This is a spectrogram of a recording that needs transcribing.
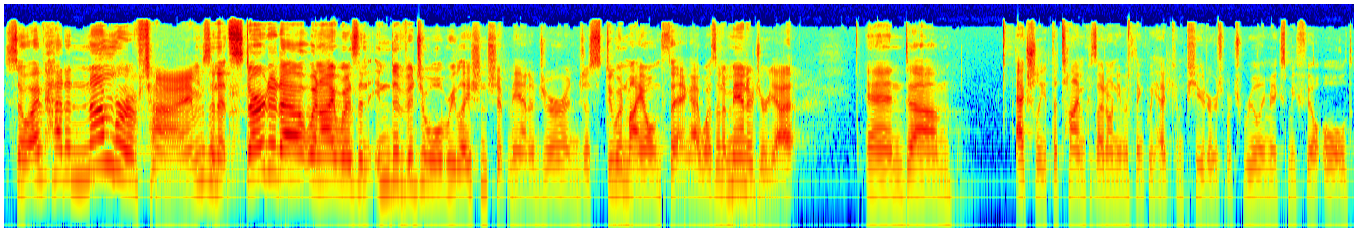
So I've had a number of times, and it started out when I was an individual relationship manager and just doing my own thing. I wasn't a manager yet. And um, actually, at the time, because I don't even think we had computers, which really makes me feel old,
